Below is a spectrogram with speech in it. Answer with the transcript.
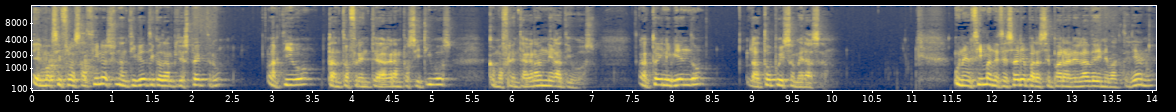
El moxifloxacino es un antibiótico de amplio espectro activo tanto frente a gran positivos como frente a gran negativos. Actúa inhibiendo la topoisomerasa, una enzima necesaria para separar el ADN bacteriano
